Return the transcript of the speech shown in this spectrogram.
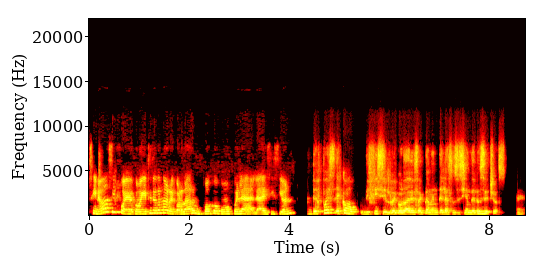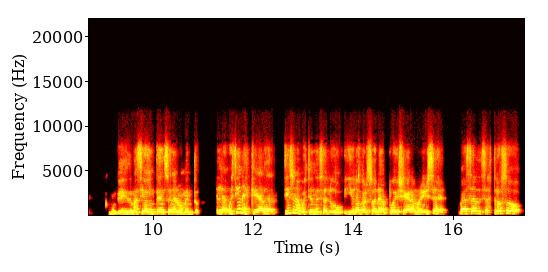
sí, ¿no? Así fue. Como que estoy tratando de recordar un poco cómo fue la, la decisión. Después es como difícil recordar exactamente la sucesión de los hechos como que es demasiado intenso en el momento. La cuestión es que, a ver, si es una cuestión de salud y una persona puede llegar a morirse, va a ser desastroso,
